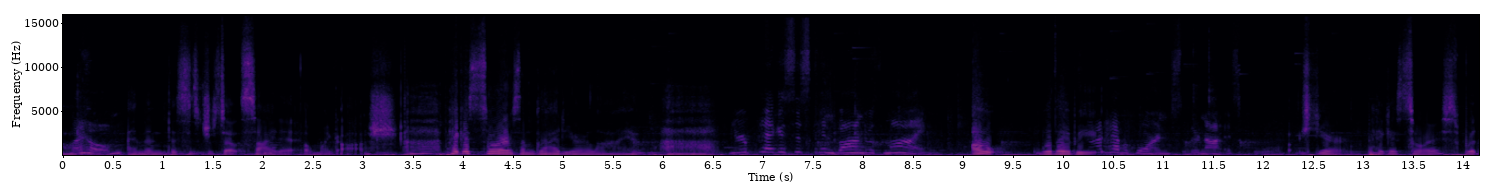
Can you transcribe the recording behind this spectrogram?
of my home. And then this is just outside it. Oh my gosh. Pegasaurus, I'm glad you're alive. Your Pegasus can bond with mine. oh, will they be They don't have a horn, so they're not as cool. here? Pegasaurus? What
